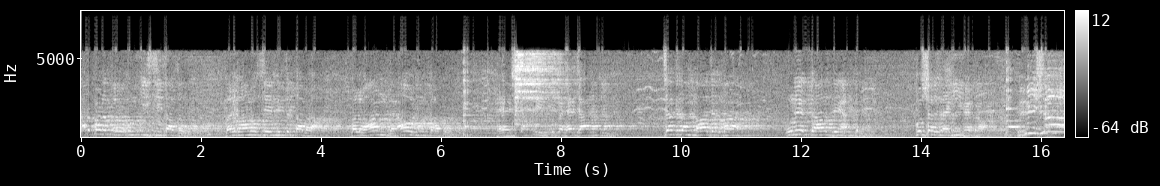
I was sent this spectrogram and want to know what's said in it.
ارپڑ کرو ان کی سیتا کو بلوانوں سے مترتا بڑا بلوان بناؤ لنکا کو ہے شکتی تم ہے جان کی جگدمبا جگمان انہیں تار دے انت میں کشل نہیں ہے برا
